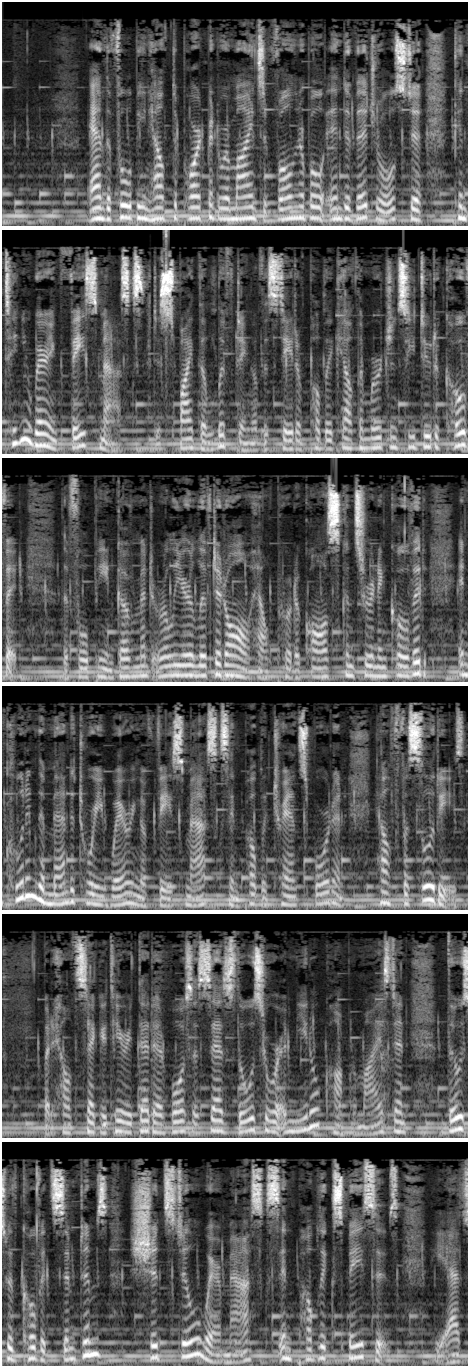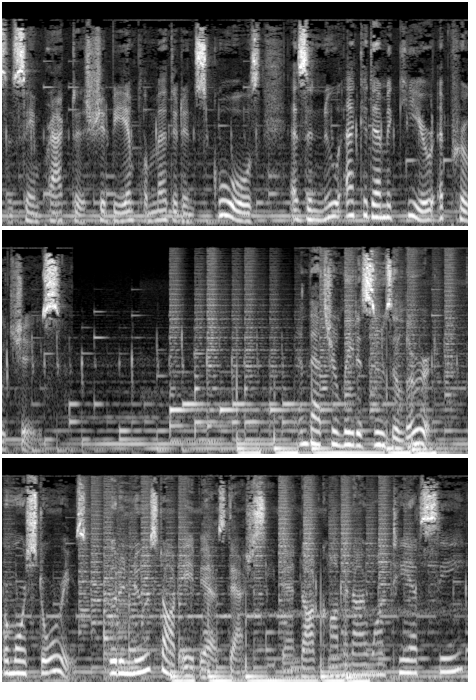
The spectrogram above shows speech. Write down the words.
And the Philippine Health Department reminds vulnerable individuals to continue wearing face masks despite the lifting of the state of public health emergency due to COVID. The Philippine government earlier lifted all health protocols concerning COVID, including the mandatory wearing of face masks in public transport and health facilities. But Health Secretary Ted Herbosa says those who are immunocompromised and those with COVID symptoms should still wear masks in public spaces. He adds the same practice should be implemented in schools as the new academic year approaches. And that's your latest news alert. For more stories, go to news.abs-cbn.com and iwanttfc.tv.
